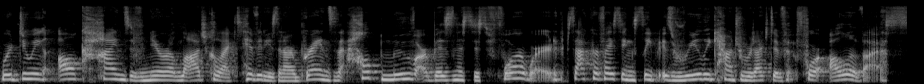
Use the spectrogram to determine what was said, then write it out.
We're doing all kinds of neurological activities in our brains that help move our businesses forward. Sacrificing sleep is really counterproductive for all of us.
